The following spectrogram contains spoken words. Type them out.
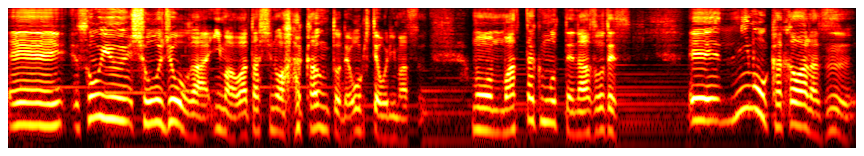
えー、そういう症状が今私のアカウントで起きております。もう全くもって謎です。えー、にもかかわらず、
